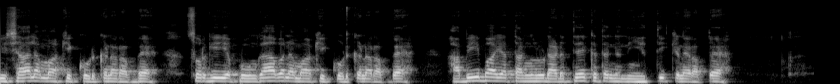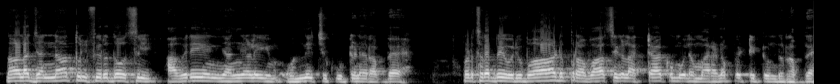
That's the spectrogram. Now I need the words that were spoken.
വിശാലമാക്കി കൊടുക്കണ റബ്ബെ. സ്വർഗീയ പൂങ്കാവനമാക്കി കൊടുക്കണ റബ്ബെ. ഹബീബായ തങ്ങളുടെ അടുത്തേക്ക് തന്നെ നീ എത്തിക്കണേ റബ്ബെ. നാളെ ജന്നാത്തുൽ ഫിർദോസിൽ അവരെയും ഞങ്ങളെയും ഒന്നിച്ചു കൂട്ടണേ റബ്ബെ. പഠിച്ച റബ്ബെ ഒരുപാട് പ്രവാസികൾ അറ്റാക്ക് മൂലം മരണപ്പെട്ടിട്ടുണ്ട് റബ്ബെ.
